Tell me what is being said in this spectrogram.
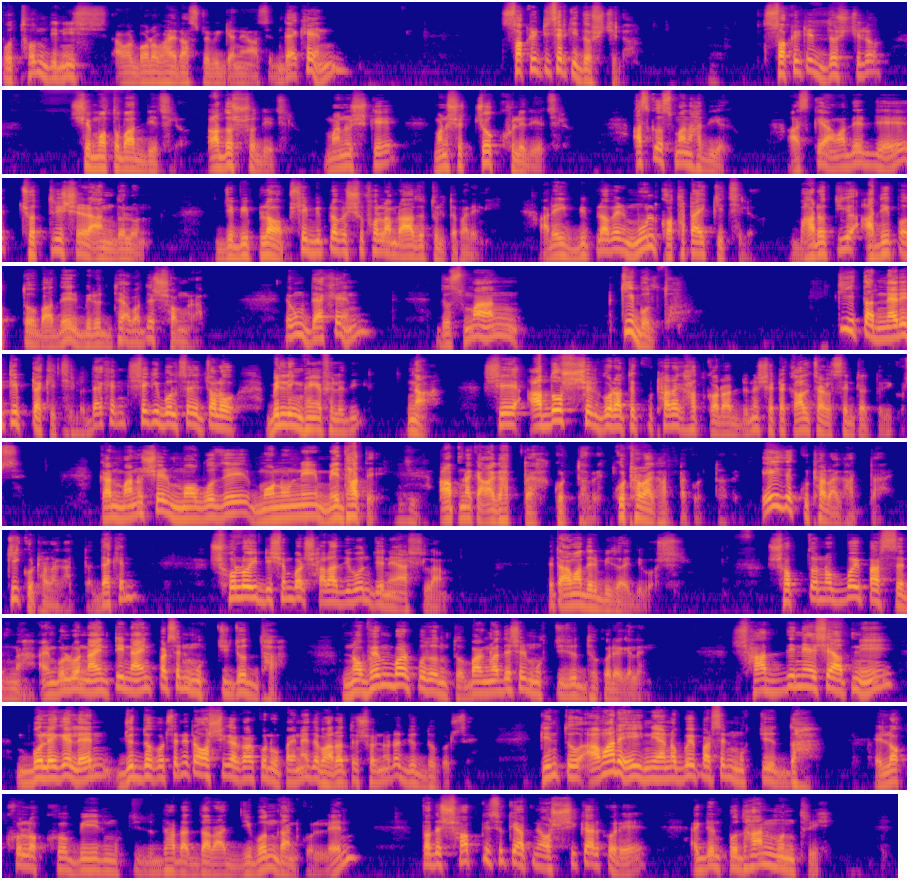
প্রথম জিনিস আমার বড় ভাই রাষ্ট্রবিজ্ঞানে আছেন, দেখেন সক্রেটিসের কি দোষ ছিল? সক্রেটিস দোষ ছিল, সে মতবাদ দিয়েছিল, আদর্শ দিয়েছিল, মানুষকে, মানুষের চোখ খুলে দিয়েছিল। আজকে ওসমান হাদিয়ে আজকে আমাদের যে ছত্রিশের আন্দোলন, যে বিপ্লব, সেই বিপ্লবের সুফল আমরা আজও তুলতে পারিনি। আর এই বিপ্লবের মূল কথাটাই কী ছিল? ভারতীয় আধিপত্যবাদের বিরুদ্ধে আমাদের সংগ্রাম। এবং দেখেন ওসমান কি বলতো? কি তার ন্যারেটিভটা কী ছিল? দেখেন সে কি বলছে চলো বিল্ডিং ভেঙে ফেলে দিই না। সে আদর্শের গোড়াতে কুঠারাঘাত করার জন্য সেটা কালচারাল সেন্টার তৈরি করছে। কারণ মানুষের মগজে মননে মেধাতে আপনাকে আঘাতটা করতে হবে কুঠারাঘাতটা করতে হবে। এই যে কুঠারাঘাতটা কি কুঠারাঘাতটা? দেখেন ষোলোই ডিসেম্বর সারা জীবন জেনে আসলাম এটা আমাদের বিজয় দিবস। সপ্তানব্বই পার্সেন্ট না, আমি বলব নাইনটি নাইন পার্সেন্ট মুক্তিযোদ্ধা। নভেম্বর পর্যন্ত বাংলাদেশের মুক্তিযুদ্ধ করে গেলেন। সাত দিনে এসে আপনি বলে গেলেন, যুদ্ধ করছেন, এটা অস্বীকার করার কোনো উপায় নাই যে ভারতের সৈন্যরা যুদ্ধ করছে। কিন্তু আমার এই নিরানব্বই পার্সেন্ট মুক্তিযোদ্ধা, এই লক্ষ লক্ষ বীর মুক্তিযোদ্ধারা যারা জীবন দান করলেন, তাদের সব কিছুকে আপনি অস্বীকার করে একজন প্রধানমন্ত্রী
